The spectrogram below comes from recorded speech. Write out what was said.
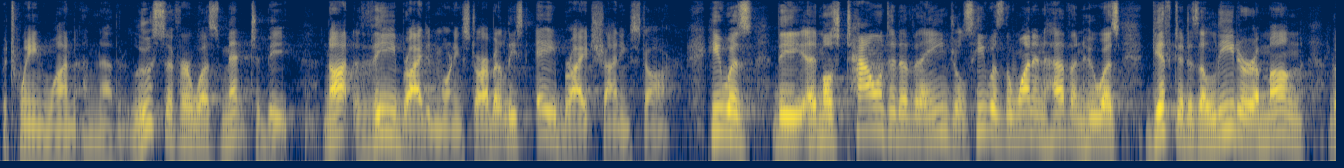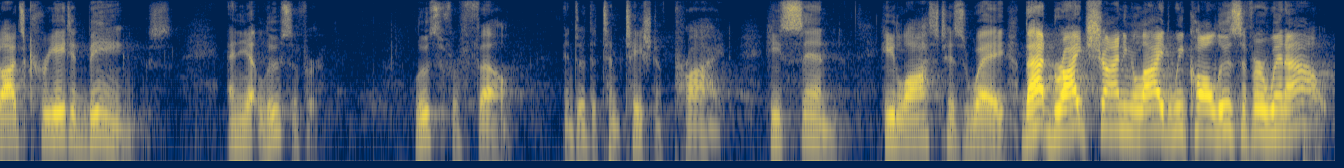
between one another. Lucifer was meant to be not the bright and morning star, but at least a bright shining star. He was the uh, most talented of the angels. He was the one in heaven who was gifted as a leader among God's created beings. And yet, Lucifer, Lucifer fell into the temptation of pride. He sinned. He lost his way. That bright, shining light we call Lucifer went out.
